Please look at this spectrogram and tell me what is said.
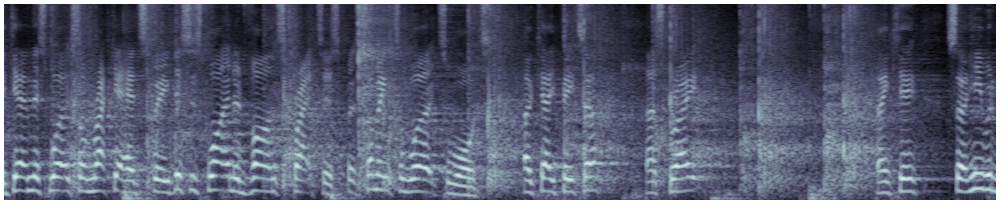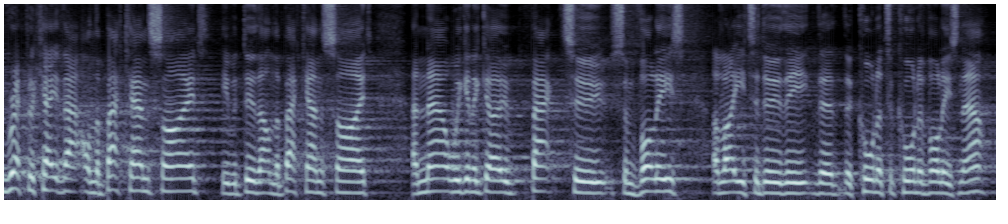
Again, this works on racket head speed. This is quite an advanced practice, but something to work towards. Okay, Peter, that's great. Thank you. So he would replicate that on the backhand side. He would do that on the backhand side. And now we're going to go back to some volleys. I'd like you to do the, the, the corner to corner volleys now.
